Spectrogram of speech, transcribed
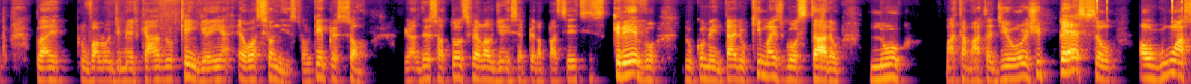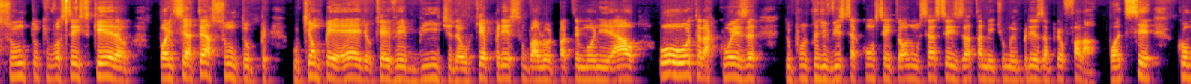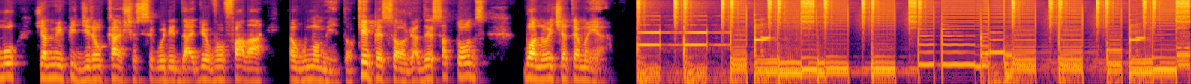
vai para o valor de mercado, quem ganha é o acionista. Ok, pessoal? Agradeço a todos pela audiência, pela paciência. Escrevam no comentário o que mais gostaram no mata-mata de hoje. Peçam algum assunto que vocês queiram. Pode ser até assunto o que é um PL, o que é EBITDA, o que é preço-valor patrimonial ou outra coisa do ponto de vista conceitual. Não precisa ser exatamente uma empresa para eu falar. Pode ser, como já me pediram Caixa de Seguridade, eu vou falar em algum momento. Ok, pessoal? Agradeço a todos. Boa noite e até amanhã.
